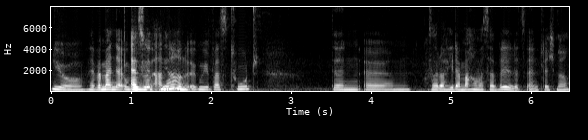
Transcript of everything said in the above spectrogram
Ja, ja wenn man ja irgendwie also, den anderen ja. irgendwie was tut, dann ähm, soll doch jeder machen, was er will letztendlich, ne?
